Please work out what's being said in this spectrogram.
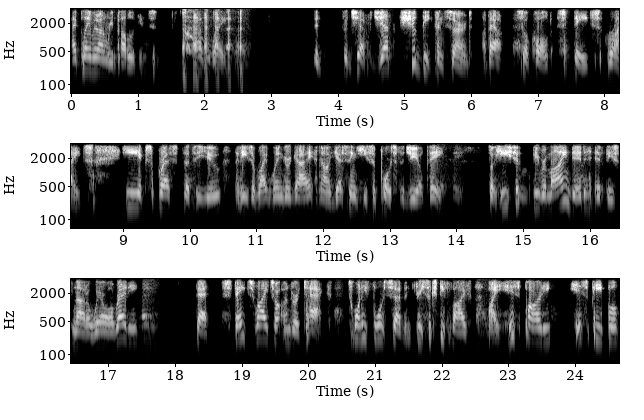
I blame it on Republicans. By the way, for Jeff, Jeff should be concerned about so-called states' rights. He expressed to you that he's a right-winger guy, and I'm guessing he supports the GOP. So he should be reminded, if he's not aware already, that states' rights are under attack 24 7, 365 by his party, his people,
